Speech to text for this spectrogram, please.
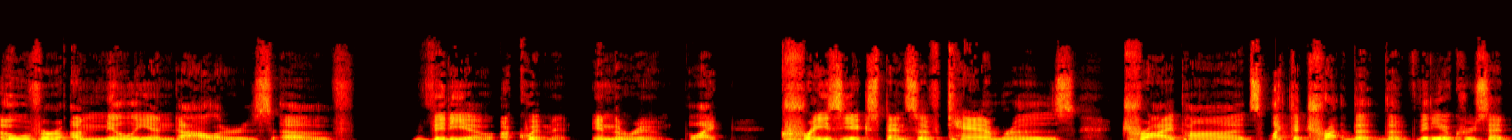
over a million dollars of video equipment in the room like crazy expensive cameras tripods like the tri- the the video crew said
